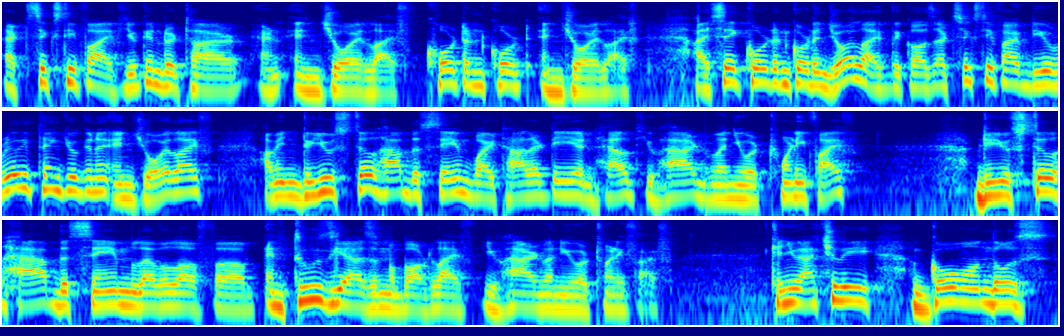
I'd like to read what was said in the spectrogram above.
at 65 you can retire and enjoy life. Quote unquote enjoy life. I say quote unquote enjoy life because at 65 do you really think you're going to enjoy life? I mean do you still have the same vitality and health you had when you were 25 do you still have the same level of uh, enthusiasm about life you had when you were 25 can you actually go on those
